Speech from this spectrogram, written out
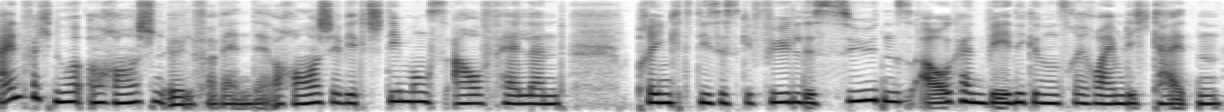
einfach nur Orangenöl verwende. Orange wirkt stimmungsaufhellend, bringt dieses Gefühl des Südens auch ein wenig in unsere Räumlichkeiten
